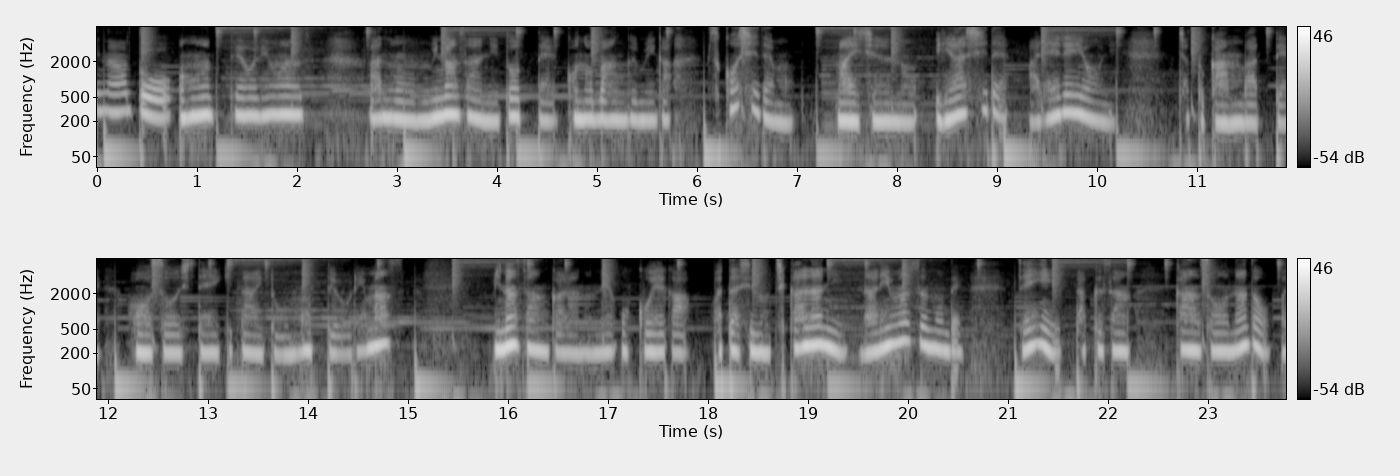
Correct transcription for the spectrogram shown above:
いなと思っております。あの皆さんにとってこの番組が少しでも毎週の癒しであれるようにちょっと頑張って放送していきたいと思っております。皆さんからのねお声が私の力になりますので是非たくさん感想など教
